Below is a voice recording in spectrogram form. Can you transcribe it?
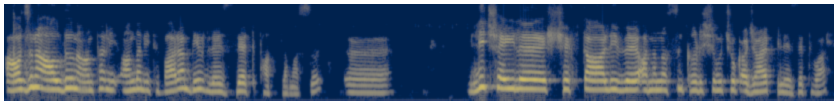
ağzına aldığın andan, andan itibaren bir lezzet patlaması. Ee, liçe şeftali ve ananasın karışımı çok acayip bir lezzeti var.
